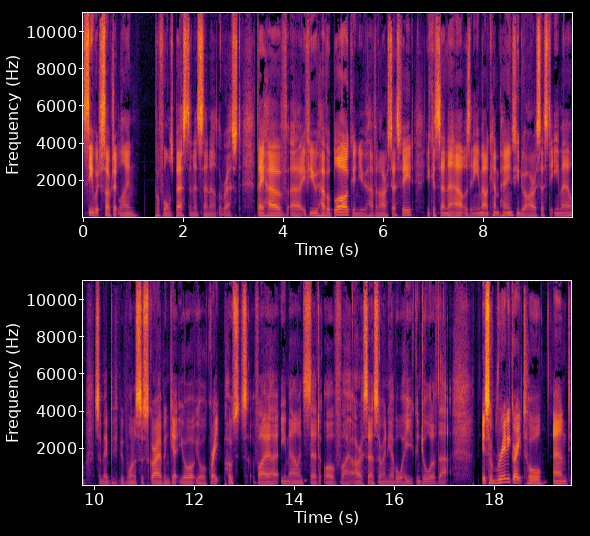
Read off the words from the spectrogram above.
see which subject line performs best and then send out the rest. They have, uh, if you have a blog and you have an RSS feed, you can send that out as an email campaign. So you can do RSS to email. So maybe people want to subscribe and get your, your great posts via email instead of via RSS or any other way you can do all of that. It's a really great tool, and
